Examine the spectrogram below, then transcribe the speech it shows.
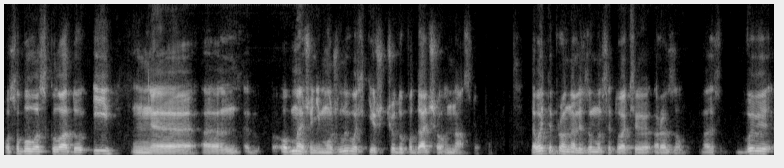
особового складу і е, е, обмежені можливості щодо подальшого наступу. Давайте проаналізуємо ситуацію разом. Е, Ви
